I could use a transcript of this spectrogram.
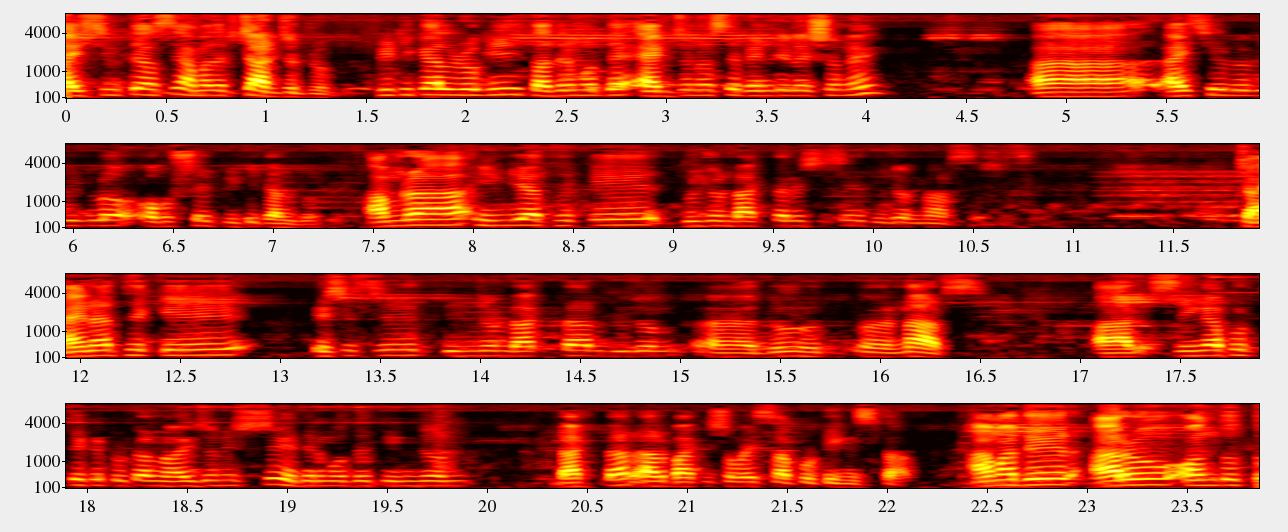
আইসিইউতে আছে, আমাদের চারজন রোগী। ক্রিটিক্যাল রোগী, তাদের মধ্যে একজন আছে ভেন্টিলেশনে আইসিইউ রোগীগুলো অবশ্যই ক্রিটিক্যাল রোগী। আমরা ইন্ডিয়া থেকে দুজন ডাক্তার এসেছে, দুজন নার্স এসেছে। চায়না থেকে এসেছে তিনজন ডাক্তার, দুজন নার্স আর সিঙ্গাপুর থেকে টোটাল নয় জন এসেছে, এদের মধ্যে তিনজন ডাক্তার আর বাকি সবাই সাপোর্টিং স্টাফ আমাদের আরও অন্তত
